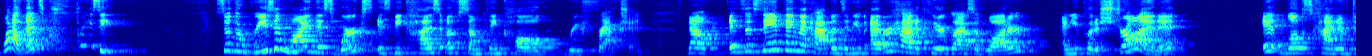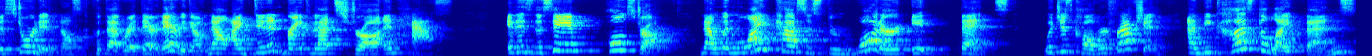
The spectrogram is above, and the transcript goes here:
Wow, that's crazy. So the reason why this works is because of something called refraction. Now, it's the same thing that happens if you've ever had a clear glass of water and you put a straw in it, it looks kind of distorted. And I'll put that right there. There we go. Now, I didn't break that straw in half. It is the same whole straw. Now, when light passes through water, it bends, which is called refraction. And because the light bends,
